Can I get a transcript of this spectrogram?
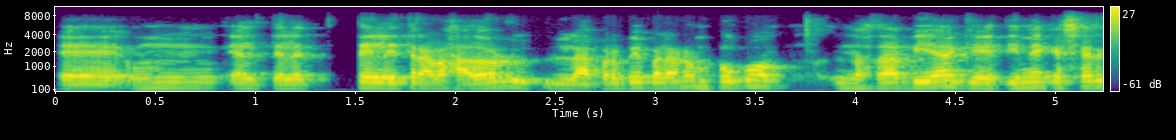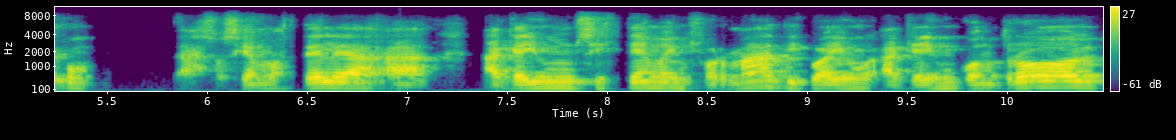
eh, un, el teletrabajador, la propia palabra un poco nos da pie a que tiene que ser, asociamos tele a, a, que hay un sistema informático, hay un, a que hay un control,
